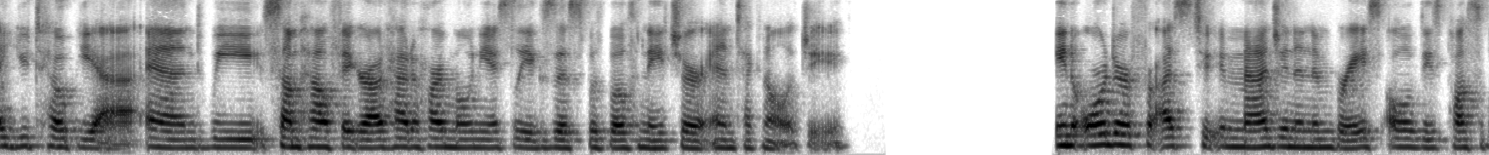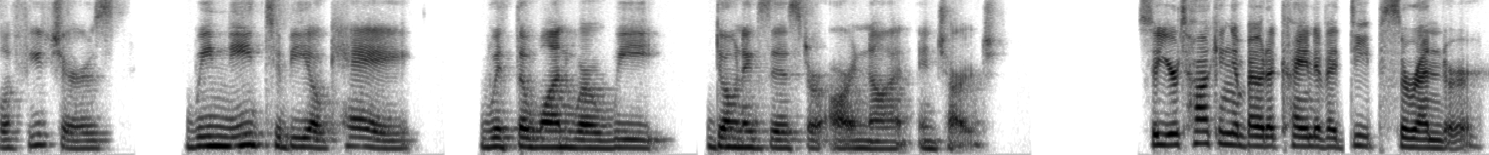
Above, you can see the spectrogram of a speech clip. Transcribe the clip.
a utopia and we somehow figure out how to harmoniously exist with both nature and technology. In order for us to imagine and embrace all of these possible futures, we need to be okay with the one where we don't exist or are not in charge. So you're talking about a kind of a deep surrender.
